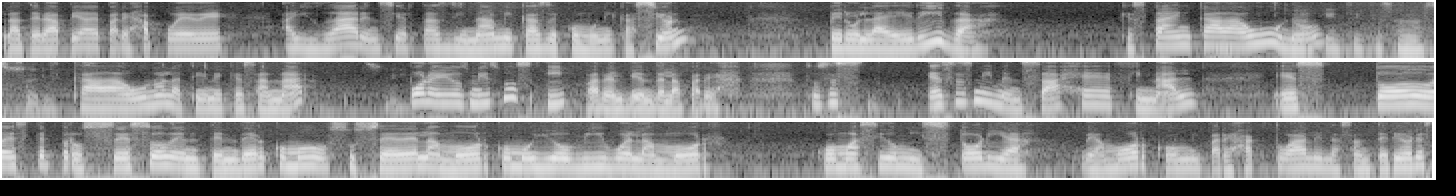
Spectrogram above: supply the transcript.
la terapia de pareja puede ayudar en ciertas dinámicas de comunicación, pero la herida que está en cada uno, cada uno la tiene que sanar por ellos mismos y para el bien de la pareja. Entonces, ese es mi mensaje final, es todo este proceso de entender cómo sucede el amor, cómo yo vivo el amor, cómo ha sido mi historia de amor con mi pareja actual y las anteriores,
